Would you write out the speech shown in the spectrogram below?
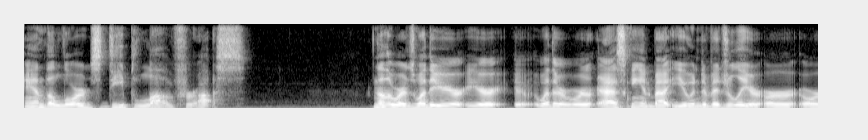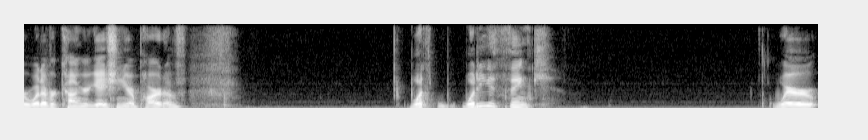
and the Lord's deep love for us. In other words, whether you're you're whether we're asking it about you individually or, or or whatever congregation you're a part of, what what do you think where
